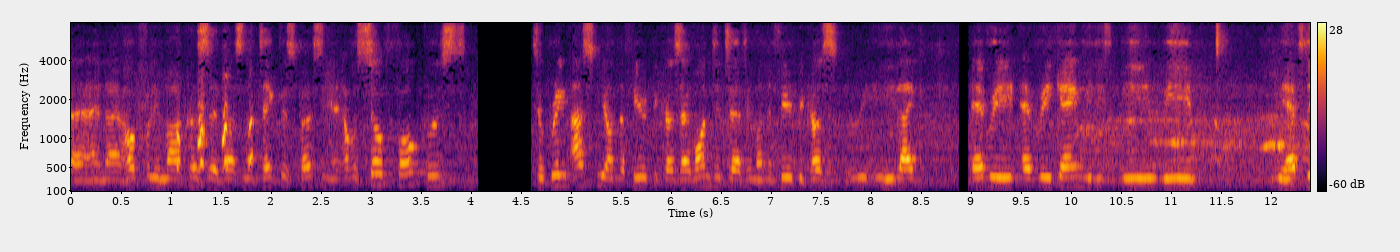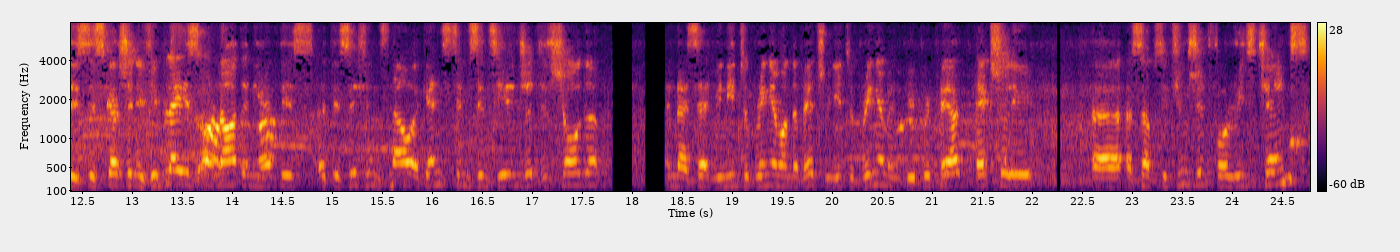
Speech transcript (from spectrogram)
uh, and uh, hopefully Marcus uh, does not take this personally. I was so focused to bring Aspi on the field because I wanted to have him on the field because we, he, like every every game we we, we we have this discussion if he plays or not, and you have these uh, decisions now against him since he injured his shoulder and I said we need to bring him on the pitch. We need to bring him, and we prepared actually uh, a substitution for Reece James.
